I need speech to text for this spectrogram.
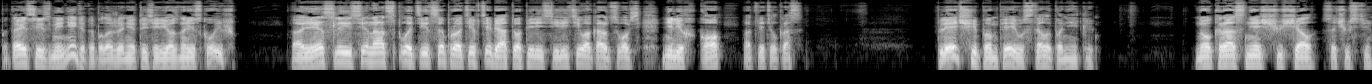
Пытаясь изменить это положение, ты серьезно рискуешь. А если Сенат сплотится против тебя, то пересилить его окажется вовсе нелегко, — ответил Крас. Плечи Помпея устало поникли. Но Крас не ощущал сочувствия.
